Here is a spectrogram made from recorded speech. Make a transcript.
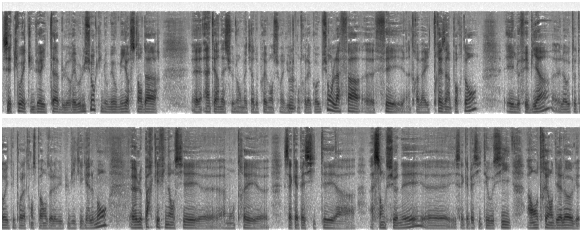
cette loi est une véritable révolution qui nous met au meilleur standard euh, internationaux en matière de prévention et de lutte mm. contre la corruption. L'AFA fait un travail très important et il le fait bien. Euh, la Haute Autorité pour la Transparence de la Vie Publique également. Euh, le parquet financier euh, a montré sa capacité à, à sanctionner et sa capacité aussi à entrer en dialogue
